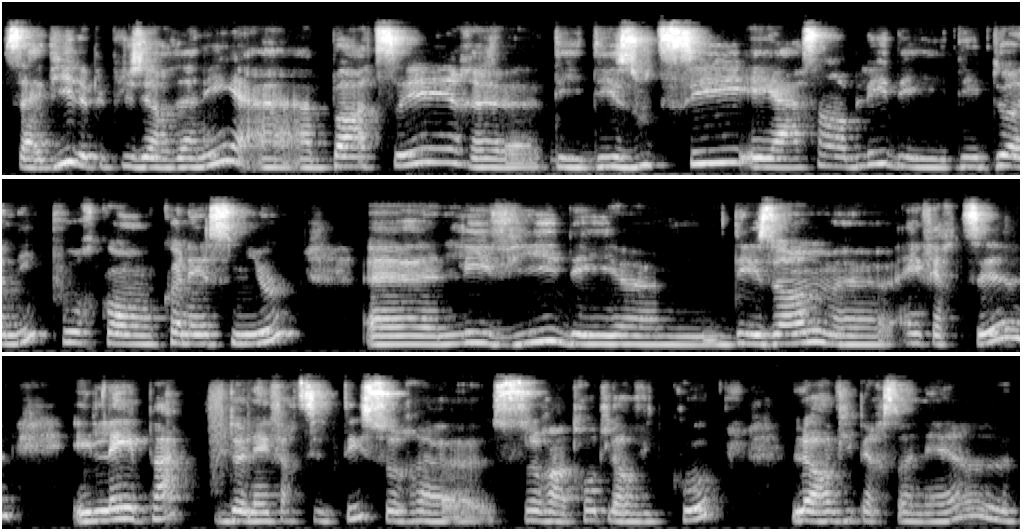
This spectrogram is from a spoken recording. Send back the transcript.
sa vie depuis plusieurs années à, à bâtir euh, des, des, outils et à assembler des, des données pour qu'on connaisse mieux euh, les vies des, euh, des hommes euh, infertiles et l'impact de l'infertilité sur, sur, entre autres, leur vie de couple, leur vie personnelle,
